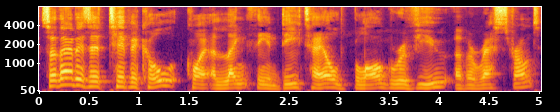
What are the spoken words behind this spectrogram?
So that is a typical, quite a lengthy and detailed blog review of a restaurant,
